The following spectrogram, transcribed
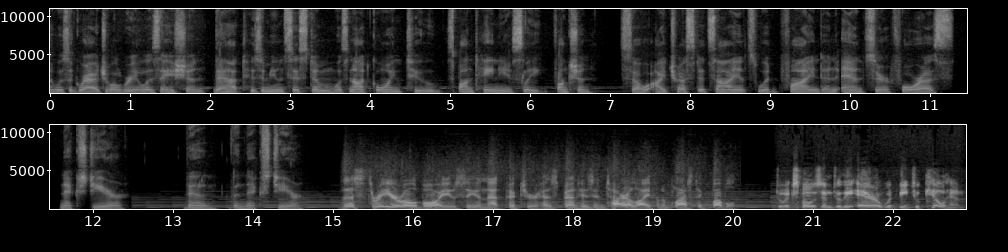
It was a gradual realization that his immune system was not going to spontaneously function. So I trusted science would find an answer for us next year, then the next year. This three-year-old boy you see in that picture has spent his entire life in a plastic bubble. To expose him to the air would be to kill him.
